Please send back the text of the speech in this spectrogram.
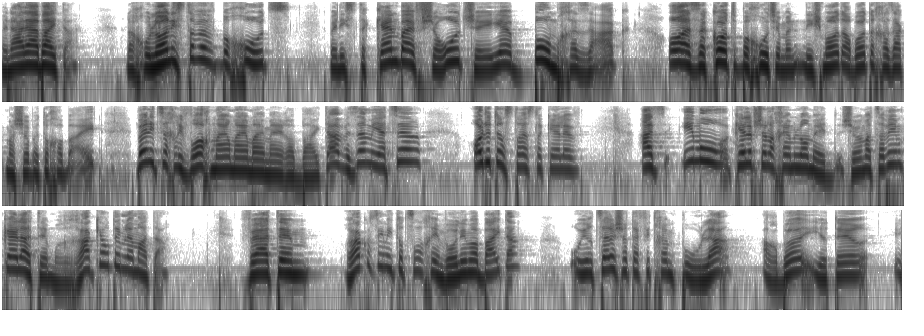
ונעלה הביתה. אנחנו לא נסתובב בחוץ ונסתכן באפשרות שיהיה בום חזק, או אזעקות בחוץ שנשמעות הרבה יותר חזק מאשר בתוך הבית, ואני צריך לברוח מהר מהר מהר מהר הביתה, וזה מייצר עוד יותר סטרס לכלב. אז אם הוא, הכלב שלכם לומד, שבמצבים כאלה אתם רק יורדים למטה, ואתם רק עושים איתו צרכים ועולים הביתה, הוא ירצה לשתף איתכם פעולה הרבה יותר, אה,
